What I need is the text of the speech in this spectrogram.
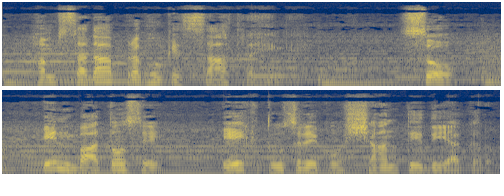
हम सदा प्रभु के साथ रहेंगे। सो, इन बातों से एक दूसरे को शांति दिया करो।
